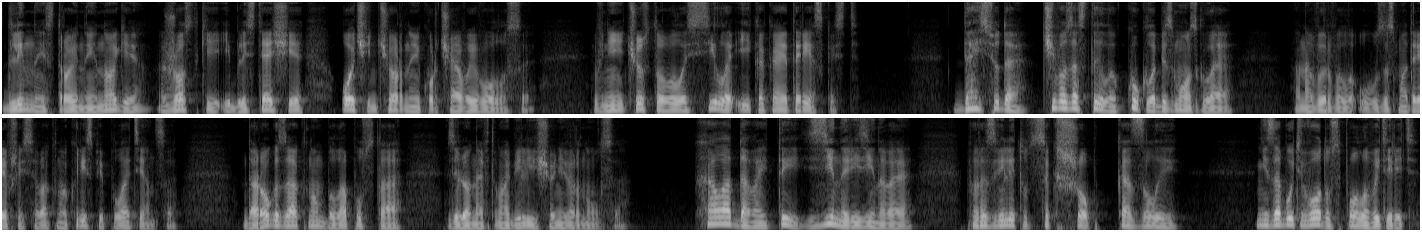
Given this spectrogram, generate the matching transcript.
длинные стройные ноги, жесткие и блестящие, очень черные курчавые волосы. В ней чувствовалась сила и какая-то резкость. «Дай сюда! Чего застыла, кукла безмозглая?» Она вырвала у засмотревшейся в окно Криспи полотенце. Дорога за окном была пуста — Зеленый автомобиль еще не вернулся. «Халат давай, ты, Зина резиновая. Поразвели тут секс-шоп, козлы. Не забудь воду с пола вытереть».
